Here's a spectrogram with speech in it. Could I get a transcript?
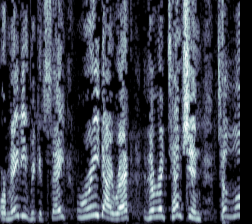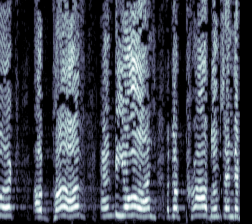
or maybe we could say redirect their attention to look above and beyond the problems and the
